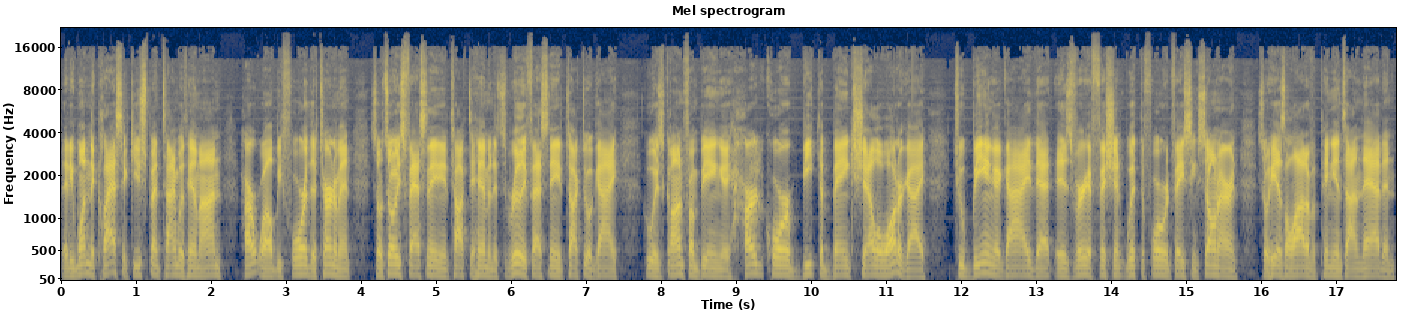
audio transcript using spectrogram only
that he won the Classic, you spent time with him on Hartwell before the tournament. So it's always fascinating to talk to him, and it's really fascinating to talk to a guy who has gone from being a hardcore beat the bank shallow water guy to being a guy that is very efficient with the forward facing sonar. And so he has a lot of opinions on that and,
